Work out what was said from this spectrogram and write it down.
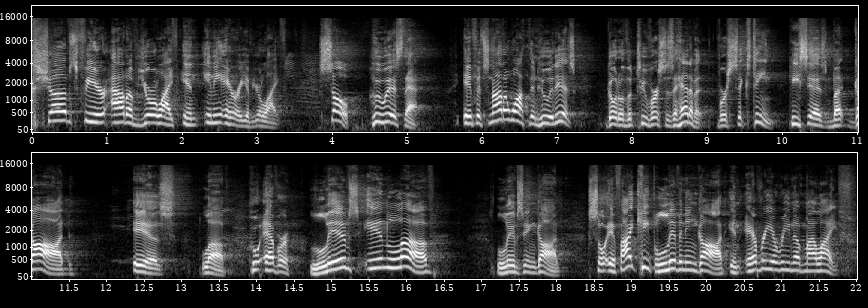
shoves fear out of your life in any area of your life. So, who is that? If it's not a what, then who it is? Go to the two verses ahead of it. Verse 16. He says, But God is love. Whoever lives in love lives in God. So if I keep living in God in every arena of my life,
